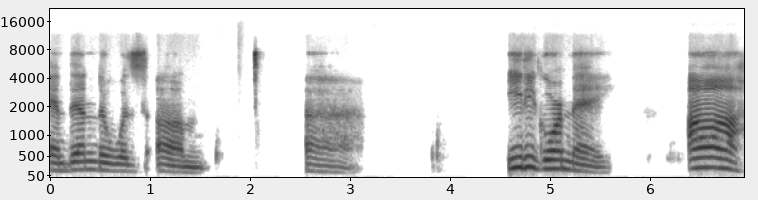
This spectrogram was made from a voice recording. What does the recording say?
and then there was um, uh, Eydie Gormé. Ah,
